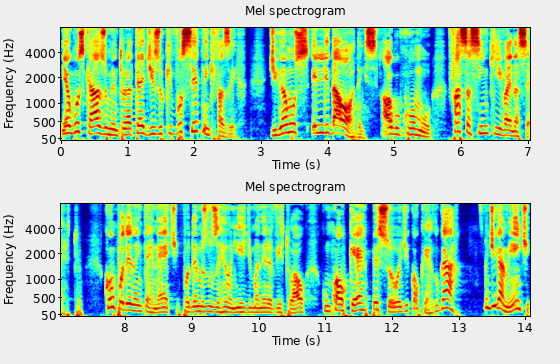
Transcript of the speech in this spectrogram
Em alguns casos, o mentor até diz o que você tem que fazer. Digamos, ele lhe dá ordens, algo como: faça assim que vai dar certo. Com o poder da internet, podemos nos reunir de maneira virtual com qualquer pessoa de qualquer lugar. Antigamente,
